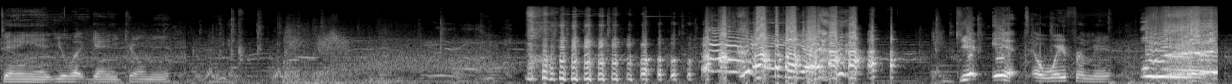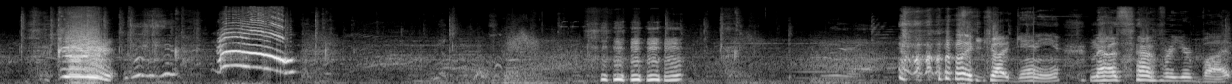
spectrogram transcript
Dang it! You let Ganny kill me. Get away from me. no! Oh you got Ganny. Now it's time for your butt.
